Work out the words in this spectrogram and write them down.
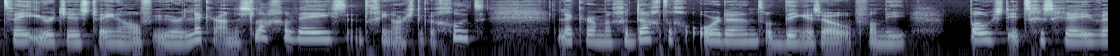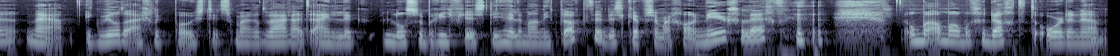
twee uurtjes, tweeënhalf uur lekker aan de slag geweest. En het ging hartstikke goed. Lekker mijn gedachten geordend. Wat dingen zo op van die post-its geschreven. Nou ja, ik wilde eigenlijk post-its, maar het waren uiteindelijk losse briefjes die helemaal niet plakten. Dus ik heb ze maar gewoon neergelegd. om me allemaal mijn gedachten te ordenen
